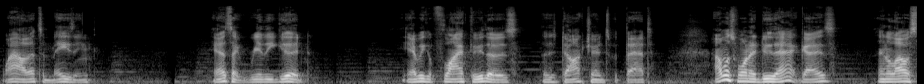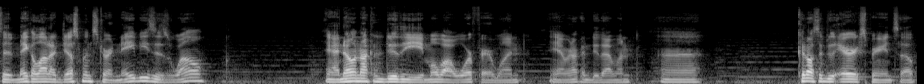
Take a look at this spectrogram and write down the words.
Wow, that's amazing. Yeah, that's like really good. Yeah, we could fly through those those doctrines with that. I almost want to do that, guys. And allow us to make a lot of adjustments to our navies as well. Yeah, I know I'm not going to do the mobile warfare one. Yeah, we're not going to do that one. Uh, could also do air experience, though.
